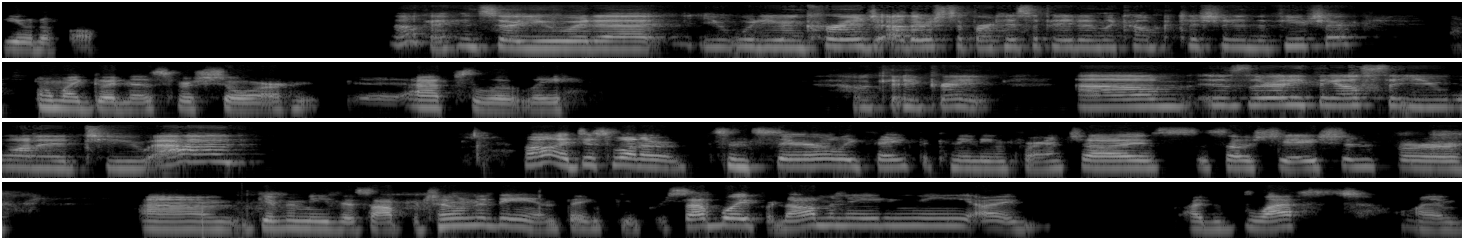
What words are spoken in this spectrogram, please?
beautiful. Okay and so you would uh you would you encourage others to participate in the competition in the future oh my goodness for sure absolutely okay great um, is there anything else that you wanted to add well, I just want to sincerely thank the Canadian Franchise Association for um, giving me this opportunity, and thank you for Subway for nominating me. I, I'm blessed. I've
